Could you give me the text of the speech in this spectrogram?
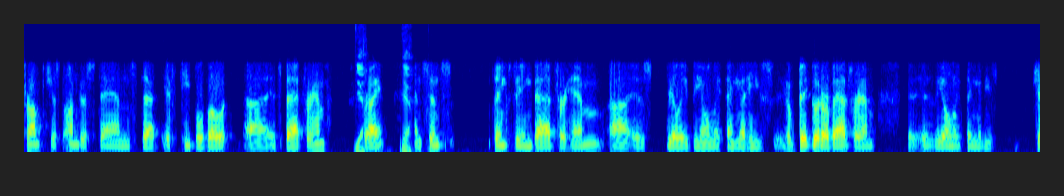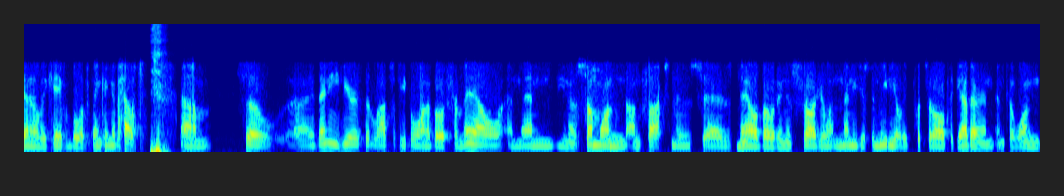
Trump just understands that if people vote, uh, it's bad for him, Yeah. right? Yeah. And since things being bad for him uh, is really the only thing that he's a bit good or bad for him is the only thing that he's generally capable of thinking about. Um, so uh, then he hears that lots of people want to vote for mail, and then you know someone on Fox News says mail voting is fraudulent, and then he just immediately puts it all together in, into one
